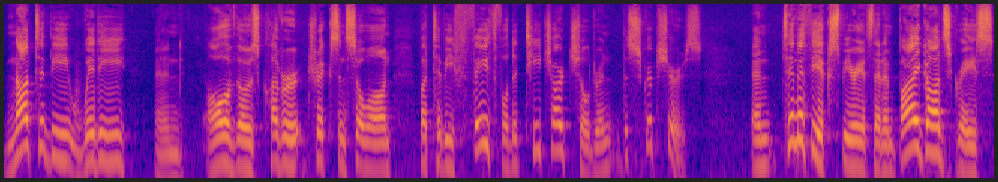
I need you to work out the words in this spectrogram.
not to be witty and all of those clever tricks and so on, but to be faithful to teach our children the scriptures. And Timothy experienced that, and by God's grace,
